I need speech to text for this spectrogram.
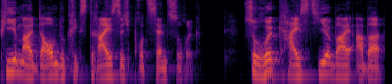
Pi mal Daumen, du kriegst 30 Prozent zurück. Zurück heißt hierbei aber,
